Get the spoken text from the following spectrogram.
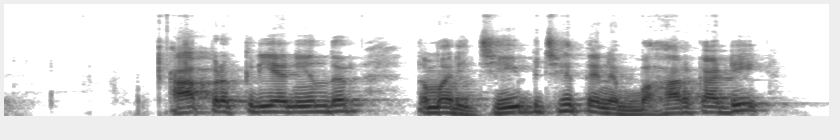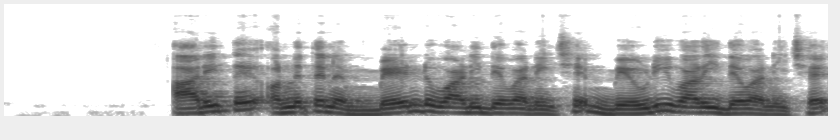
આ પ્રક્રિયાની અંદર તમારી જીભ છે તેને બહાર કાઢી આ રીતે અને તેને બેન્ડ વાળી દેવાની છે, બેવડી વાળી દેવાની છે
